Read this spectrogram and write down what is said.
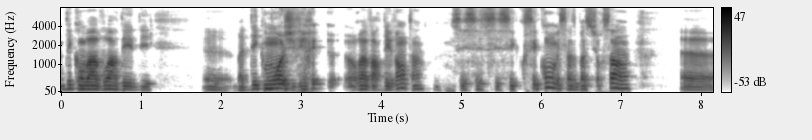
dès qu'on va avoir des... euh, bah, dès que moi, je vais avoir des ventes, hein, c'est con, mais ça se base sur ça. Hein.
